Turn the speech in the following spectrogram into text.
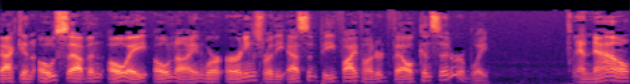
back in 07, 08, 09 where earnings for the S&P 500 fell considerably. And now,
